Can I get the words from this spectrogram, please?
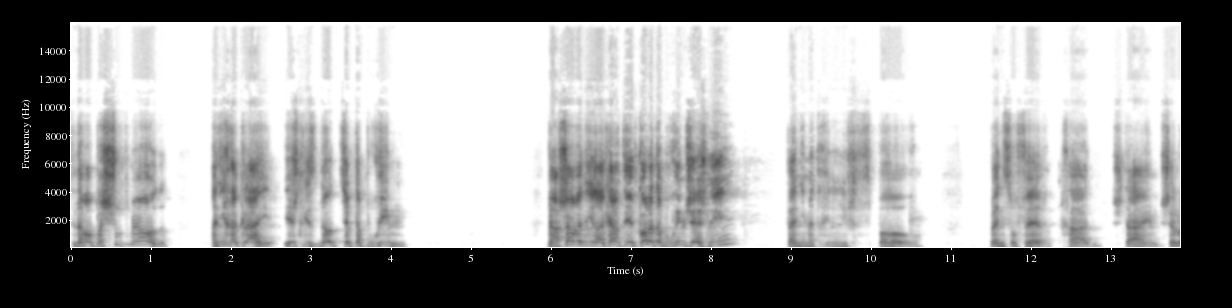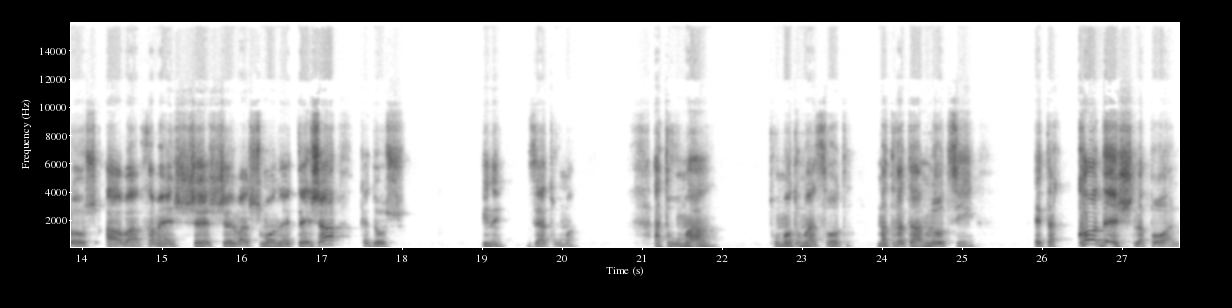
זה דבר פשוט מאוד. אני חקלאי, יש לי שדות של תפוחים, ועכשיו אני לקחתי את כל התפוחים שיש לי, ואני מתחיל לספור, ואני סופר, 1, 2, 3, 4, 5, 6, 7, 8, 9, קדוש. הנה, זה התרומה. התרומה, תרומות ומעשרות, מטרתם להוציא את הקודש לפועל.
